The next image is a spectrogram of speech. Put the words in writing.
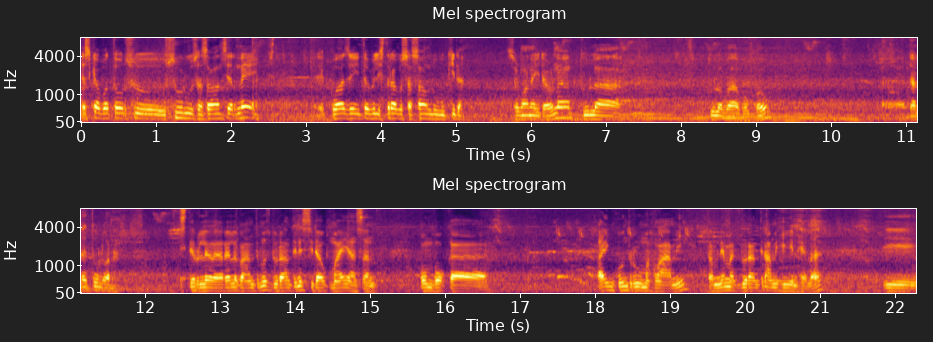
eskavator su, suru sasangan serne, eh, quase ita belistrago sasangan lubu kida. Semana ida ona tula tula ba bokau, eh, dale tulona. Still relevante, mas durante ini sidau kumai ansan convoca a encontro uma mak durante ami hin hela. E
